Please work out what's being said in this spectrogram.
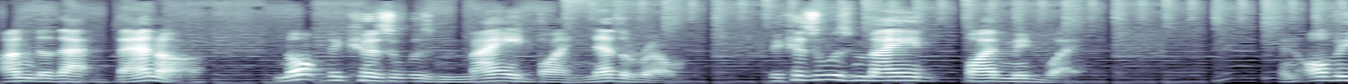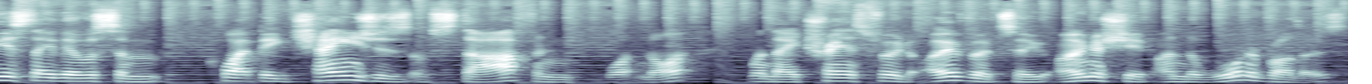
under that banner, not because it was made by NetherRealm, because it was made by Midway. And obviously there were some quite big changes of staff and whatnot when they transferred over to ownership under Warner Brothers,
